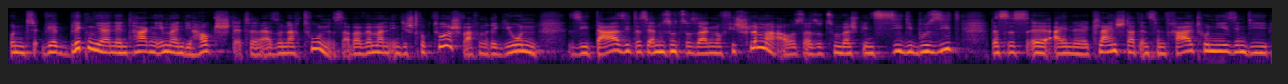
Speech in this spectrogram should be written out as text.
Und wir blicken ja in den Tagen immer in die Hauptstädte, also nach Tunis. Aber wenn man in die strukturschwachen Regionen sieht, da sieht es ja sozusagen noch viel schlimmer aus. Also zum Beispiel in Sidi Bouzid, das ist äh, eine Kleinstadt in Zentraltunesien, die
